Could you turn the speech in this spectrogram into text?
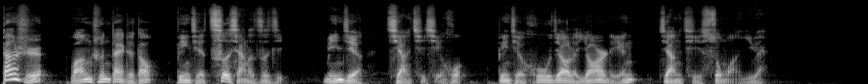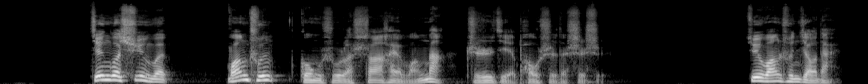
当时，王春带着刀，并且刺向了自己。民警将其擒获，并且呼叫了幺二零，将其送往医院。经过讯问，王春供述了杀害王娜、直接抛尸的事实。据王春交代，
